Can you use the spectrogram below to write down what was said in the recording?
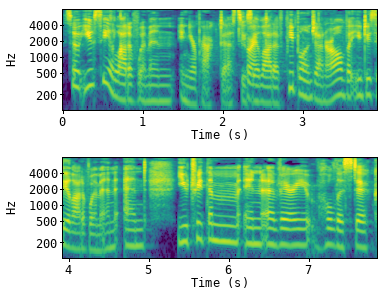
So you see a lot of women in your practice. You Correct. see a lot of people in general, but you do see a lot of women and you treat them in a very holistic,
